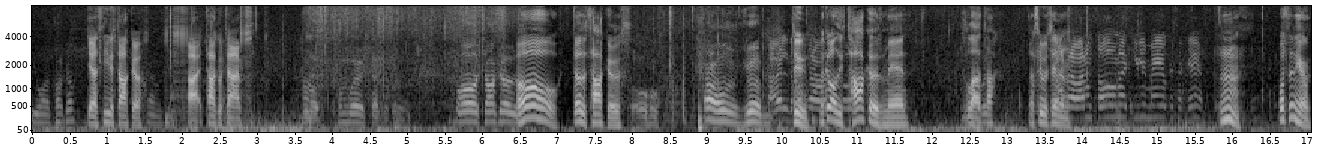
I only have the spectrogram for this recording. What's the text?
You want, a taco? Yeah, let's eat a taco. No, All right, taco time. Oh, from where is tacos? Oh, tacos. Oh, those are tacos. Oh, Oh, those are good. Dude, look at all these tacos, man. It's a lot of tacos. Let's see what's in them. Mmm. What's in here?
